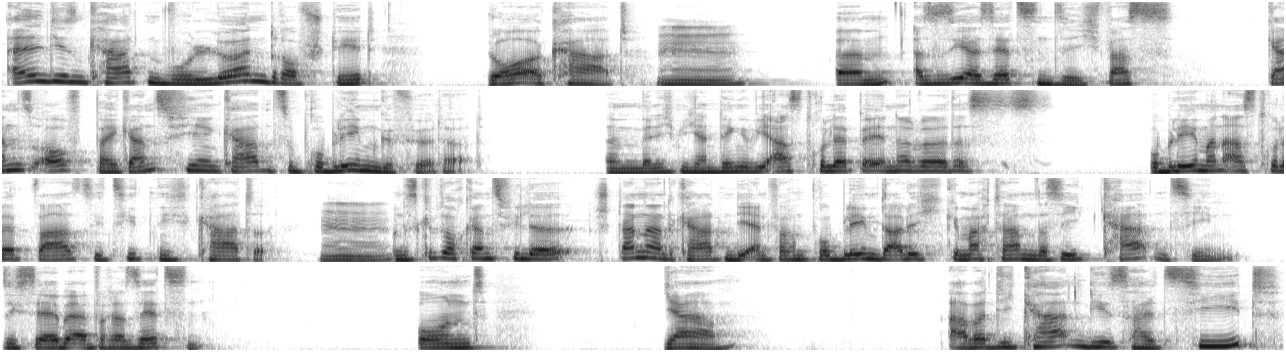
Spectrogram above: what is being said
all diesen Karten, wo Learn drauf steht, Draw a Card. Mhm. Ähm, also sie ersetzen sich, was ganz oft bei ganz vielen Karten zu Problemen geführt hat. Ähm, wenn ich mich an Dinge wie Astrolab erinnere, das Problem an Astrolab war, sie zieht nicht Karte. Mhm. Und es gibt auch ganz viele Standardkarten, die einfach ein Problem dadurch gemacht haben, dass sie Karten ziehen, sich selber einfach ersetzen. Und ja, aber die Karten, die es halt zieht,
